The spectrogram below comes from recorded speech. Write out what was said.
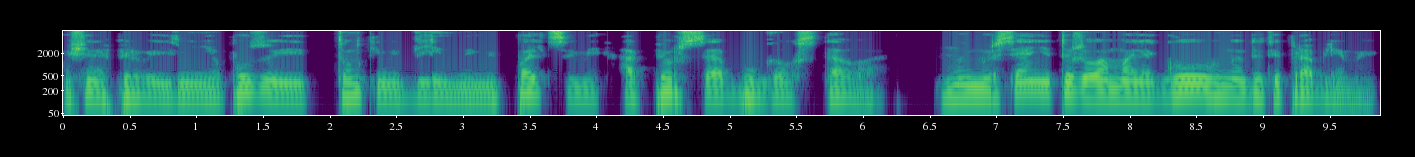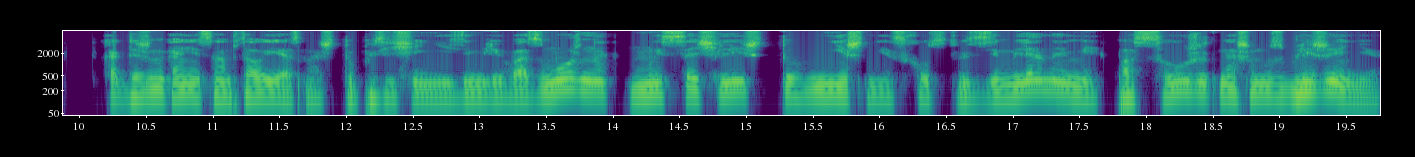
Мужчина впервые изменил позу и тонкими длинными пальцами оперся об угол стола. Мы, марсиане, тоже ломали голову над этой проблемой. Когда же наконец нам стало ясно, что посещение Земли возможно, мы сочли, что внешнее сходство с землянами послужит нашему сближению,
